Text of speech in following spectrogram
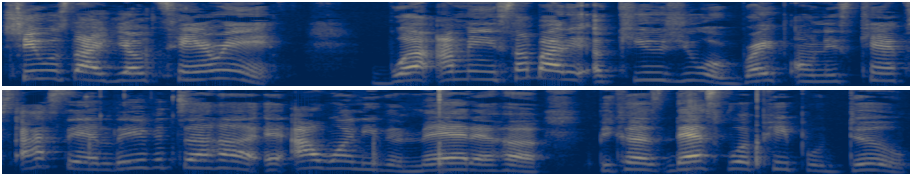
She was like, yo, Terrence well, I mean, somebody accused you of rape on this campus. I said, leave it to her. And I wasn't even mad at her because that's what people do.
